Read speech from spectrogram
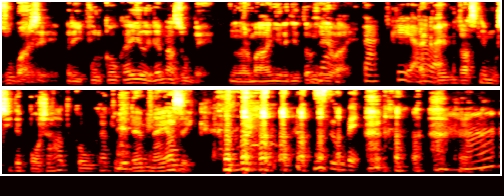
zubaři, který furt koukají lidem na zuby. No, normální lidi to nedělají. taky, ale... Tak vy vlastně musíte pořád koukat lidem na jazyk. zuby. Aha,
